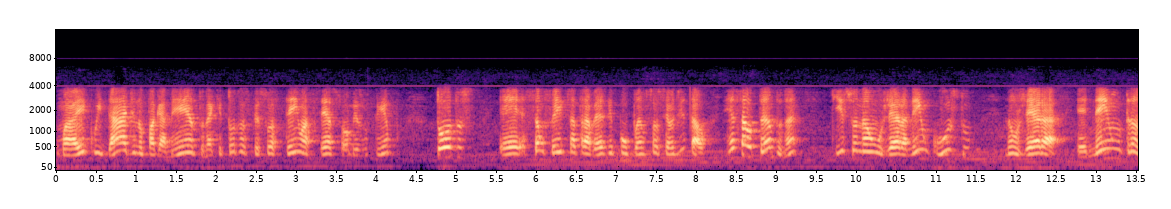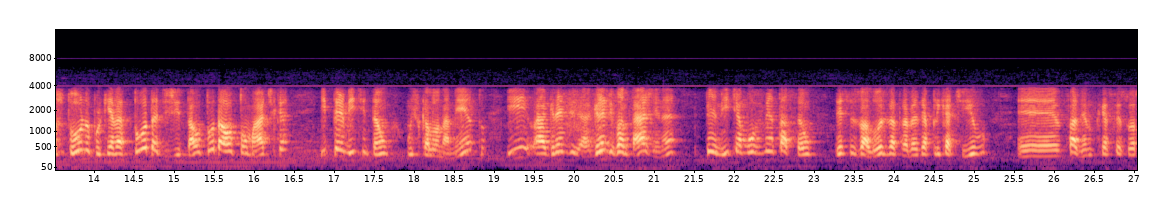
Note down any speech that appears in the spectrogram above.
uma equidade no pagamento, né, que todas as pessoas tenham acesso ao mesmo tempo, todos eh, são feitos através de poupança social digital. Ressaltando né, que isso não gera nenhum custo, não gera eh, nenhum transtorno, porque ela é toda digital, toda automática e permite então um escalonamento e a grande, a grande vantagem, né, permite a movimentação desses valores através de aplicativo, é, fazendo com que as pessoas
